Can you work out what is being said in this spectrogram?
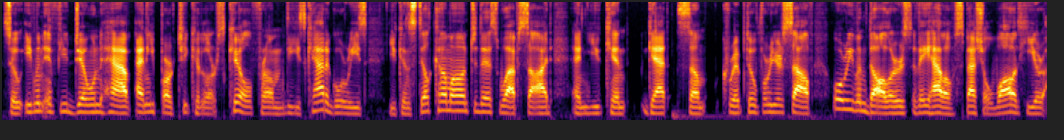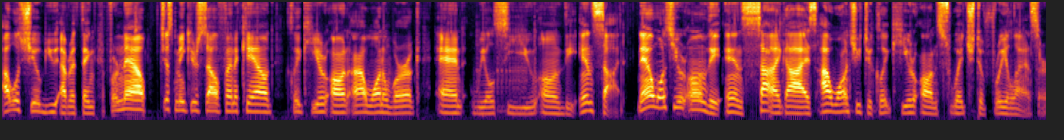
So even if you don't have any particular skill from these categories, you can still come on to this website and you can get some crypto for yourself or even dollars. They have a special wallet here. I will show you everything. For now, just make yourself an account, click here on I want to work, and we'll see you on the inside. Now, once you're on the inside, guys, I want you to click here on switch to freelancer.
